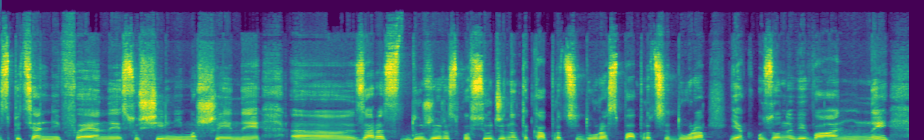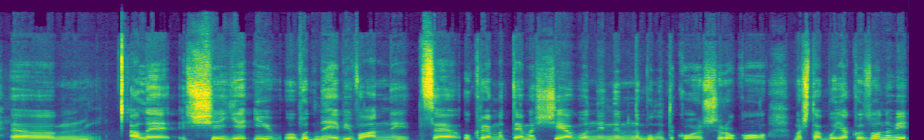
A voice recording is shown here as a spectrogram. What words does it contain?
спеціальні фени, сушильні машини. Е, Зараз дуже розповсюджена така процедура, спа-процедура, як озонові ванни. Е, Але ще є і водневі ванни, це окрема тема. Ще вони не набули такого широкого масштабу, як озонові.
